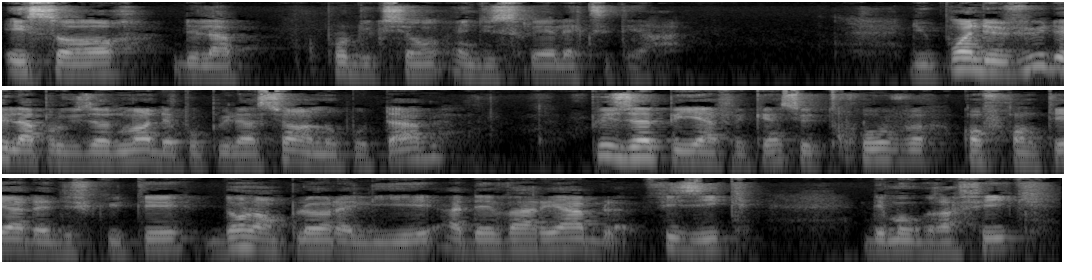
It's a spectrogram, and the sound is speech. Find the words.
essor de la production industrielle, etc. Du point de vue de l'approvisionnement des populations en eau potable, plusieurs pays africains se trouvent confrontés à des difficultés dont l'ampleur est liée à des variables physiques, démographiques,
